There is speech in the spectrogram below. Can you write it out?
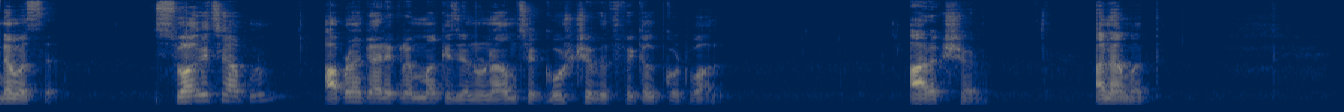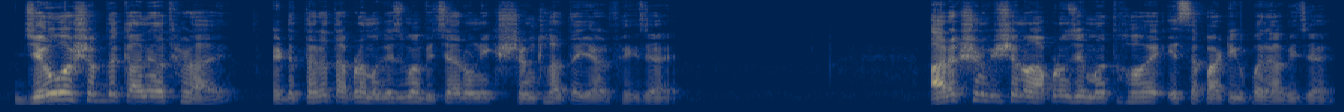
નમસ્તે. સ્વાગત છે આપનું આપણા કાર્યક્રમમાં કે જેનું નામ છે ગોષ્ઠી વિથ વિકલ્પ કોટવાલ. આરક્ષણ. અનામત. જેવો આ શબ્દ કાને અથડાય, એટલે તરત આપણા મગજમાં વિચારોની એક શ્રૃંખલા તૈયાર થઈ જાય. આરક્ષણ વિશેનો આપણો જે મત હોય, એ સપાટી ઉપર આવી જાય.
